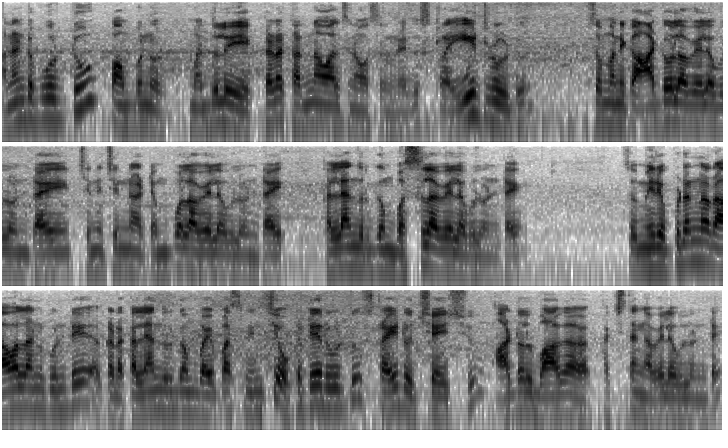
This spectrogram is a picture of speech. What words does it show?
అనంతపూర్ టు పంపనూరు. మధ్యలో ఎక్కడ టర్న్ అవ్వాల్సిన అవసరం లేదు. స్ట్రైట్ రూటు. సో మనకి ఆటోలు అవైలబుల్ ఉంటాయి చిన్న చిన్న టెంపోలు అవైలబుల్ ఉంటాయి కళ్యాణదుర్గం బస్సులు అవైలబుల్ ఉంటాయి. సో మీరు ఎప్పుడన్నా రావాలనుకుంటే అక్కడ కళ్యాణదుర్గం బైపాస్ నుంచి ఒకటే రూటు స్ట్రైట్ వచ్చేయచ్చు. ఆటోలు బాగా ఖచ్చితంగా అవైలబుల్ ఉంటాయి.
